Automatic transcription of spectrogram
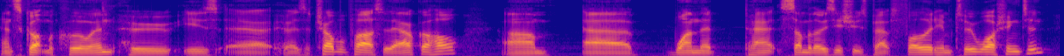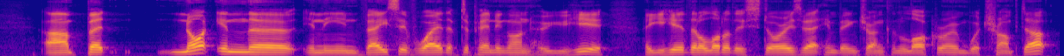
and Scot McCloughan, who is uh, who has a trouble past with alcohol. Um, uh, one that perhaps some of those issues perhaps followed him to Washington, um, but not in the in the invasive way that depending on who you hear, you hear that a lot of these stories about him being drunk in the locker room were trumped up.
